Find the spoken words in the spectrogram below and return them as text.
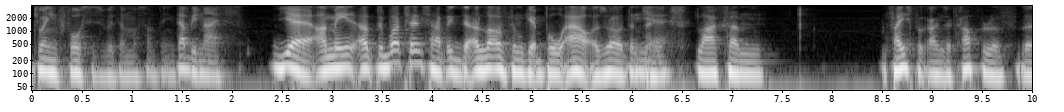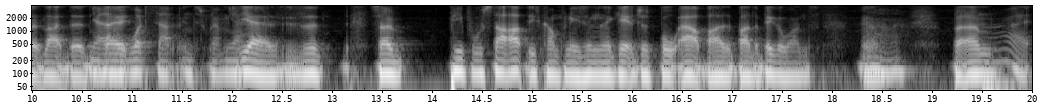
joining forces with them or something. That'd be nice. Yeah, I mean, uh, what tends to happen, a lot of them get bought out as well, don't Yeah. they? Like, um, Facebook owns a couple of the like the Yeah, they- like WhatsApp, Instagram. Yeah. yeah. the, so people start up these companies and they get just bought out by the, by the bigger ones. Yeah. Ah, But um, all right.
